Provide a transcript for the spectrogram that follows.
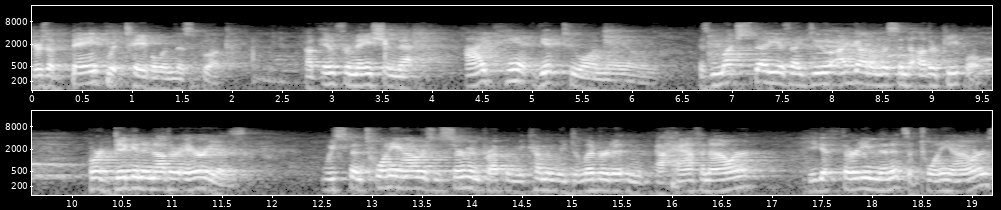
There's a banquet table in this book of information that I can't get to on my own. As much study as I do, I've got to listen to other people who are digging in other areas. We spend 20 hours in sermon prep and we come and we delivered it in a half an hour. You get 30 minutes of 20 hours.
